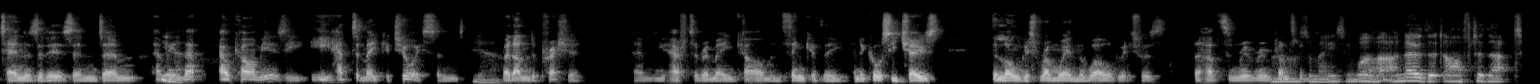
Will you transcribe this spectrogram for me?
10 as it is. And um, I mean, that how calm he is. He, he had to make a choice. And yeah. but under pressure, um, you have to remain calm and think of the. And of course, he chose the longest runway in the world, which was the Hudson River in front oh, of him. That's amazing. Well, I know that after that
